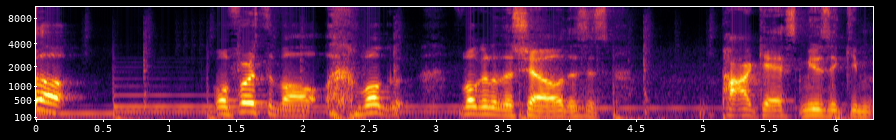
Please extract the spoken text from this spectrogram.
Hello. Well, first of all, welcome, welcome to the show. This is podcast, music, and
